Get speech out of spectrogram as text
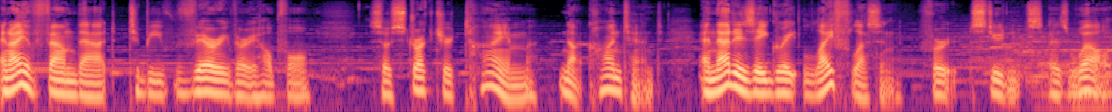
And I have found that to be very, very helpful. So structure time, not content. And that is a great life lesson for students as well.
